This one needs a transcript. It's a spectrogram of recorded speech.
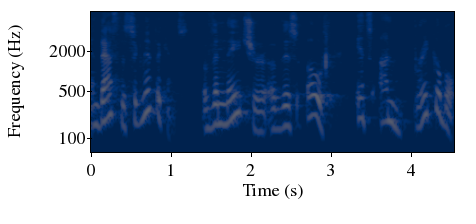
And that's the significance of the nature of this oath. It's unbreakable.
